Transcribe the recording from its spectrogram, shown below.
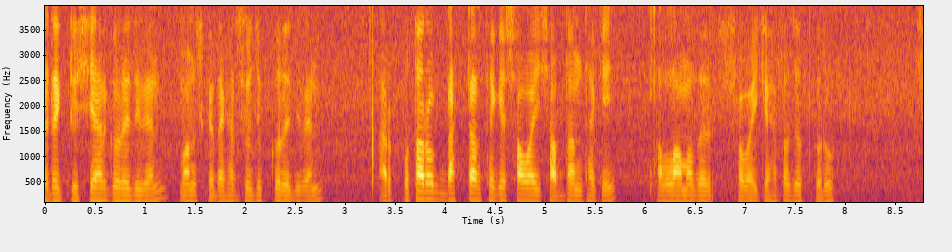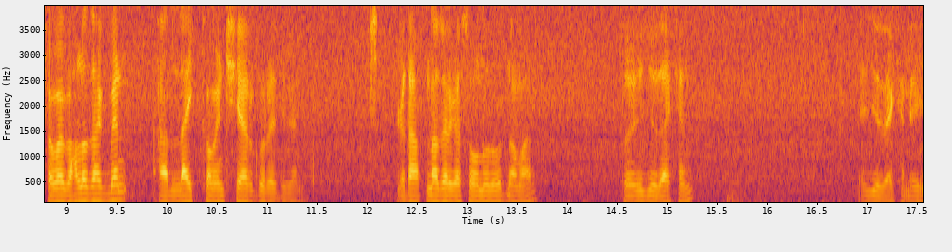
এটা একটু শেয়ার করে দিবেন, মানুষকে দেখার সুযোগ করে দিবেন। আর প্রতারক ডাক্তার থেকে সবাই সাবধান থাকি। আল্লাহ আমাদের সবাইকে হেফাজত করুক। সবাই ভালো থাকবেন আর লাইক কমেন্ট শেয়ার করে দিবেন। এটা আপনাদের কাছে অনুরোধ আমার। তো এই যে দেখেন, এই যে দেখেন, এই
